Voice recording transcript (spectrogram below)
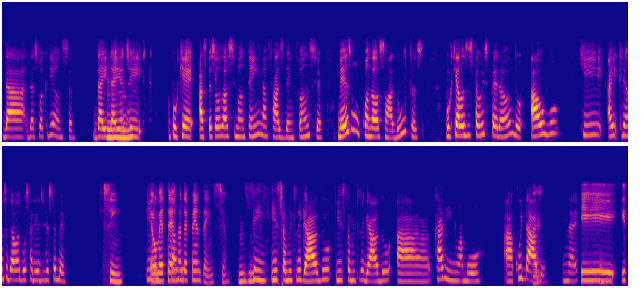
da, da sua criança, da ideia uhum. de. Porque as pessoas elas se mantêm na fase da infância, mesmo quando elas são adultas, porque elas estão esperando algo que a criança dela gostaria de receber. Sim é uma eterna muito... dependência. Uhum. Sim, isso é muito ligado, isso é muito ligado a carinho, amor, a cuidado, é. né? E, e,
